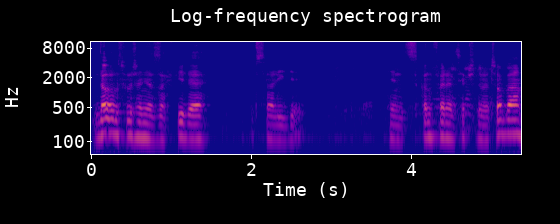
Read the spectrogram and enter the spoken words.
Do usłyszenia za chwilę w sali, więc konferencja przedmeczowa.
